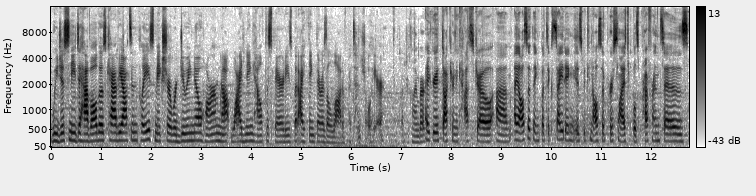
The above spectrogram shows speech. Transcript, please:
We just need to have all those caveats in place, make sure we're doing no harm, not widening health disparities, but I think there is a lot of potential here. Dr. Kleinberg? I agree with Dr. Nicastro. Um, I also think what's exciting is we can also personalize people's preferences,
